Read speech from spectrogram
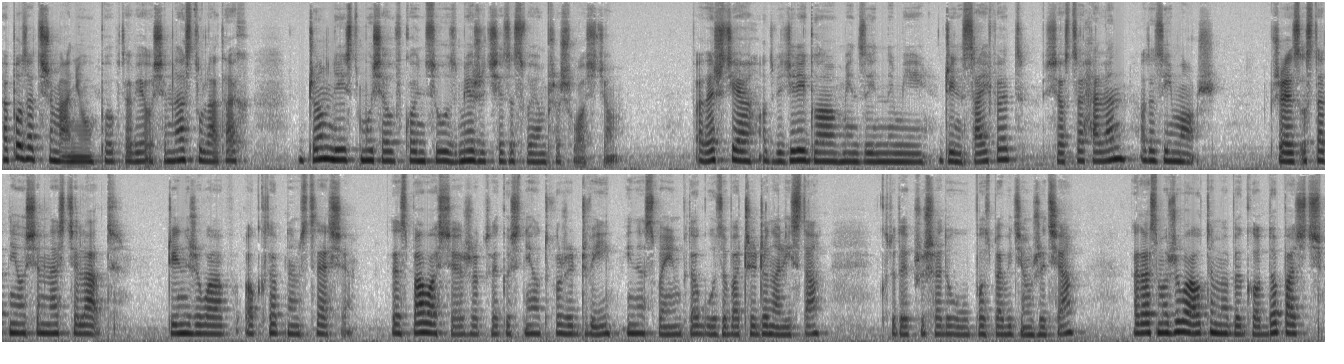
A po zatrzymaniu, po prawie 18 latach, John List musiał w końcu zmierzyć się ze swoją przeszłością. W areszcie odwiedzili go m.in. Jean Seifert, siostra Helen oraz jej mąż. Przez ostatnie 18 lat Jean żyła w okropnym stresie. Rozbała się, że któregoś dnia otworzy drzwi i na swoim progu zobaczy journalista, który przyszedł pozbawić ją życia, oraz marzyła o tym, aby go dopaść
